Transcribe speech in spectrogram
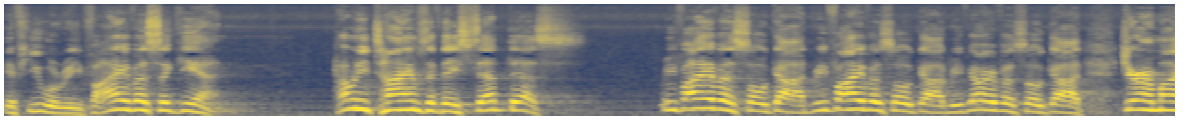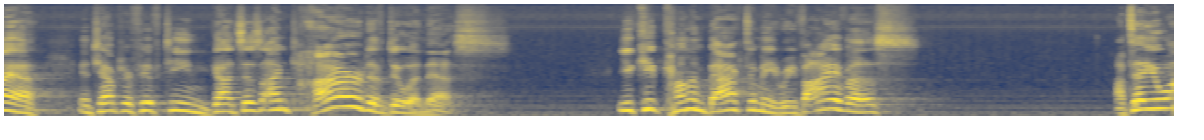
if you will revive us again, how many times have they said this? Revive us, O God, revive us, O God, revive us, O God. Jeremiah in chapter 15, God says, I'm tired of doing this. You keep coming back to me, revive us. I'll tell you what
